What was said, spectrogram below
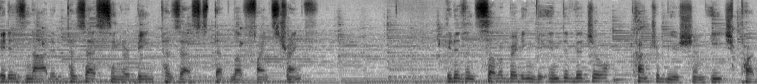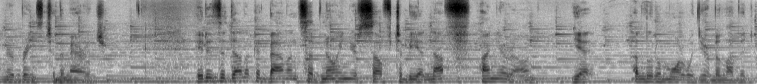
It is not in possessing or being possessed that love finds strength. It is in celebrating the individual contribution each partner brings to the marriage. It is a delicate balance of knowing yourself to be enough on your own, yet a little more with your beloved.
